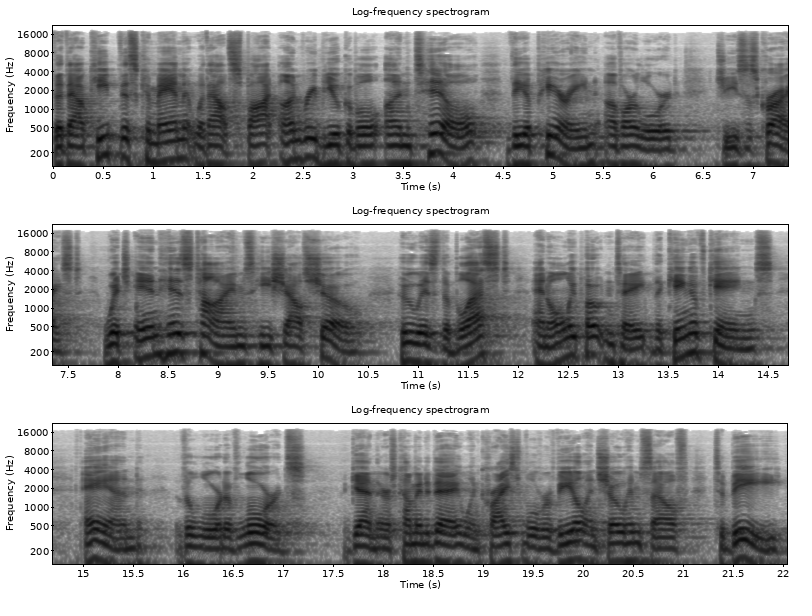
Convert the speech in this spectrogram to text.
that thou keep this commandment without spot, unrebukable, until the appearing of our Lord Jesus Christ, which in his times he shall show, who is the blessed and only potentate, the King of kings and the Lord of lords. Again, there is coming a day when Christ will reveal and show himself to be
